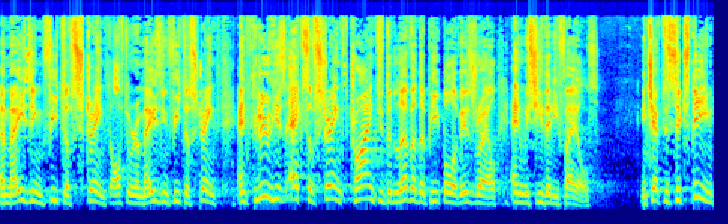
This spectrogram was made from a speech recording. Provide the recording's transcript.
amazing feat of strength after amazing feat of strength, and through his acts of strength, trying to deliver the people of Israel, and we see that he fails. In chapter 16,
